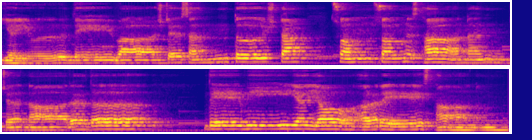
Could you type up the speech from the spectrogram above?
ययुर्देवाश्च सन्तुष्टा स्वं स्वं स्थानं च नारद। देवी ययो हरे स्थानं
